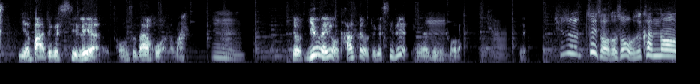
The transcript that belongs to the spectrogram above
也把这个系列从此带火了嘛。嗯。就因为有它才有这个系列，应该这么说吧。其实最早的时候，我是看到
